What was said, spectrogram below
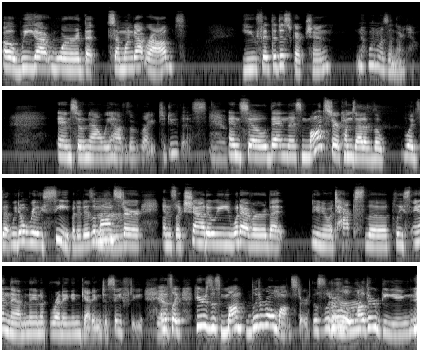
oh, we got word that someone got robbed. You fit the description. No one was in their town, and so now we have the right to do this. Yeah. And so then this monster comes out of the woods that we don't really see, but it is a Mhm. monster and it's like shadowy, whatever, that, you know, attacks the police and them and they end up running and getting to safety. And it's like, here's this mon- literal monster, this literal Mhm. other being,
